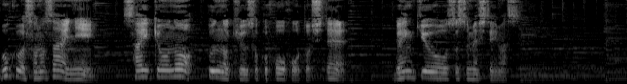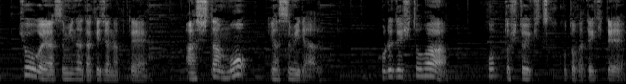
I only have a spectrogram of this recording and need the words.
僕はその際に最強の運の休息方法として連休をお勧めしています。今日が休みなだけじゃなくて明日も休みである。これで人はほっと一息つくことができて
